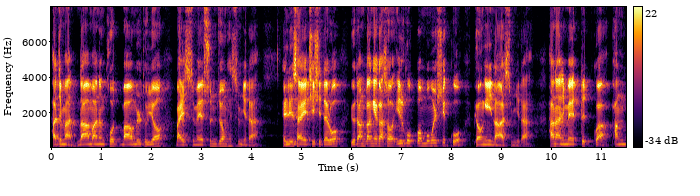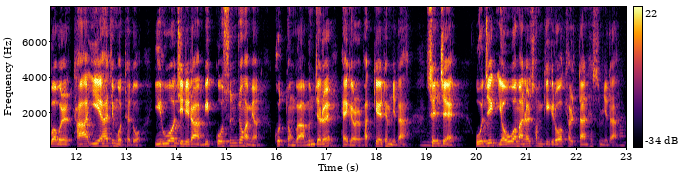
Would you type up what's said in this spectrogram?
하지만 나아만은 곧 마음을 돌려 말씀에 순종했습니다. 엘리사의 지시대로 요단강에 가서 일곱 번 몸을 씻고 병이 나았습니다. 하나님의 뜻과 방법을 다 이해하지 못해도 이루어지리라 믿고 순종하면 고통과 문제를 해결받게 됩니다. 셋째, 오직 여호와만을 섬기기로 결단했습니다.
